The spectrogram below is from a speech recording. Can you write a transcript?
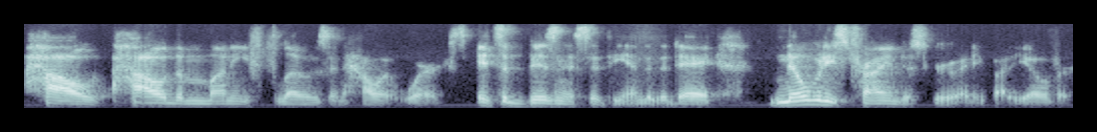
how how the money flows and how it works. It's a business at the end of the day. Nobody's trying to screw anybody over.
